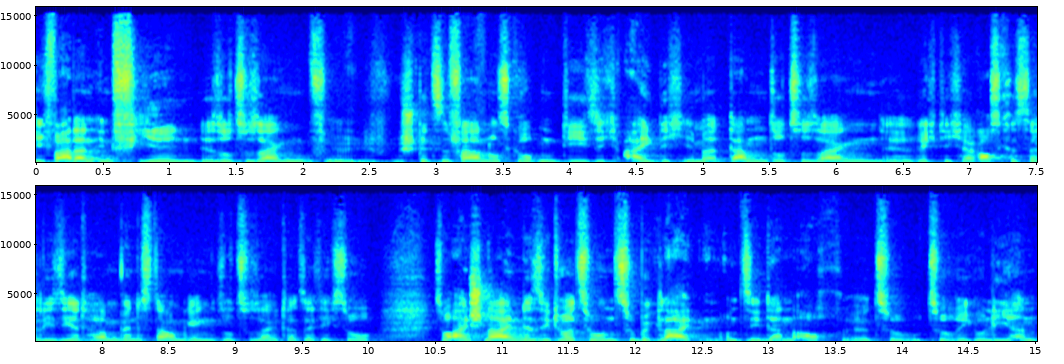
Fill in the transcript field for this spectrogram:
Ich war dann in vielen sozusagen Spitzenverhandlungsgruppen, die sich eigentlich immer dann sozusagen äh, richtig herauskristallisiert haben, wenn es darum ging, sozusagen tatsächlich so, so einschneidende Situationen zu begleiten und sie mhm. dann auch äh, zu, zu regulieren.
